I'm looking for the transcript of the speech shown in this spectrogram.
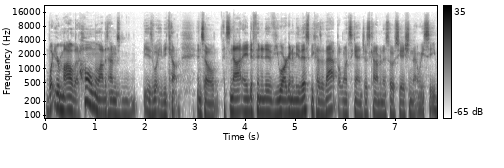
what you're modeled at home a lot of times is what you become. And so it's not a definitive, you are going to be this because of that. But once again, just kind of an association that we see.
